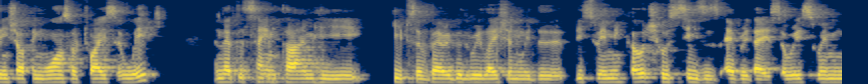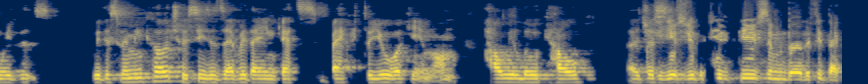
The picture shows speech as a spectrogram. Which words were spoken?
Linköping once or twice a week, and at the same time he keeps a very good relation with the, the swimming coach who sees us every day. So we're swimming with with the swimming coach who sees us every day and gets back to you, Joakim, on how we look, how uh, just he gives you the, gives him the, the feedback.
